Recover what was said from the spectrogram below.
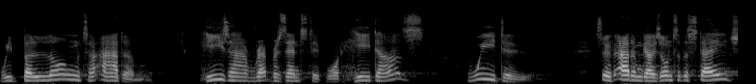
We belong to Adam. He's our representative. What he does, we do. So if Adam goes onto the stage,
